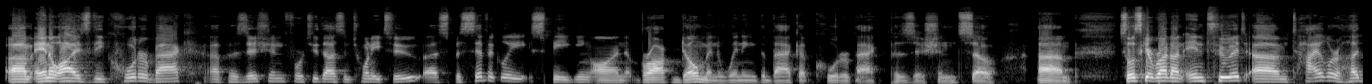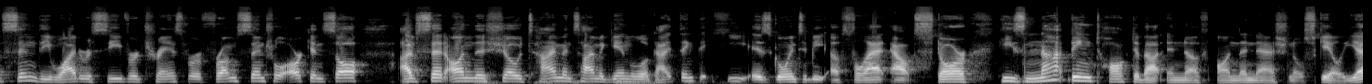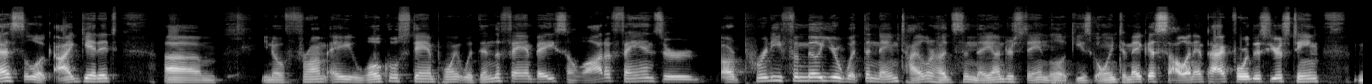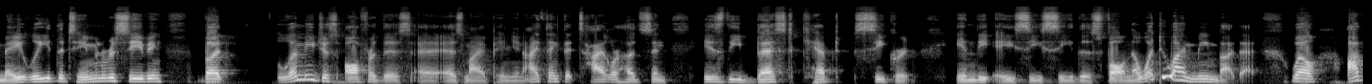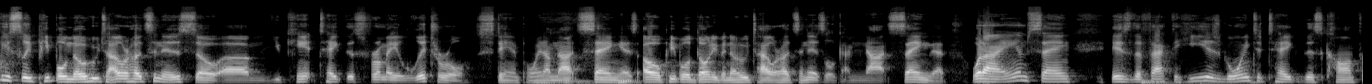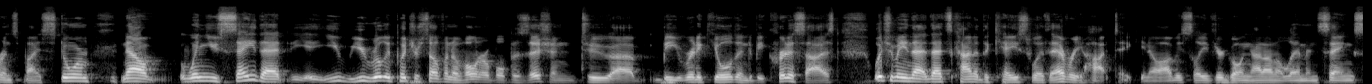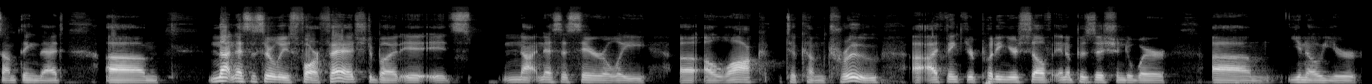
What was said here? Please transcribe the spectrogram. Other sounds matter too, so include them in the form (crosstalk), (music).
um, analyze the quarterback uh, position for 2022, uh, specifically speaking on Brock Domann winning the backup quarterback position. So, um, so let's get right on into it. Um, Tyler Hudson, the wide receiver transfer from Central Arkansas. I've said on this show time and time again look, I think that he is going to be a flat out star. He's not being talked about enough on the national scale. Yes, look, I get it. Um, you know, from a local standpoint within the fan base, a lot of fans are are pretty familiar with the name Tyler Hudson. They understand, look, he's going to make a solid impact for this year's team, may lead the team in receiving, but let me just offer this as my opinion. I think that Tyler Hudson is the best kept secret in the ACC this fall. Now, what do I mean by that? Well, obviously, people know who Tyler Hudson is, so um, you can't take this from a literal standpoint. I'm not saying as, oh, people don't even know who Tyler Hudson is. Look, I'm not saying that. What I am saying is the fact that he is going to take this conference by storm. Now, when you say that, you you really put yourself in a vulnerable position to uh, be ridiculed and to be criticized. Which I mean that that's kind of the case with every hot take. You know, obviously, if you're going out on a limb and saying something that um, not necessarily is far fetched, but it, it's not necessarily a, lock to come true. I, I think you're putting yourself in a position to where um, you know you're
